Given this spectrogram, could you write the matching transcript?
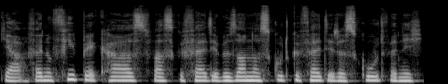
ja, wenn du Feedback hast, was gefällt dir besonders gut, gefällt dir das gut, wenn ich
